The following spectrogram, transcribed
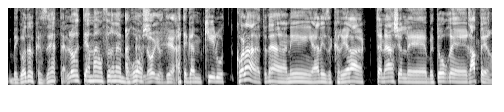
בגודל כזה, אתה לא יודע מה עובר להם בראש. אתה לא יודע. אתה גם כאילו, כל ה... אתה יודע, אני, היה לי איזה קריירה קטנה של אה, בתור אה, ראפר.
